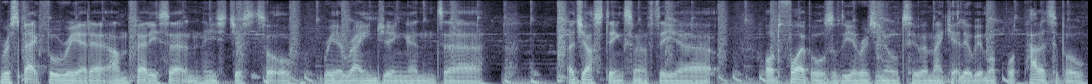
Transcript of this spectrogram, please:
respectful re edit. I'm fairly certain he's just sort of rearranging and uh, adjusting some of the uh, odd foibles of the original to uh, make it a little bit more, more palatable.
